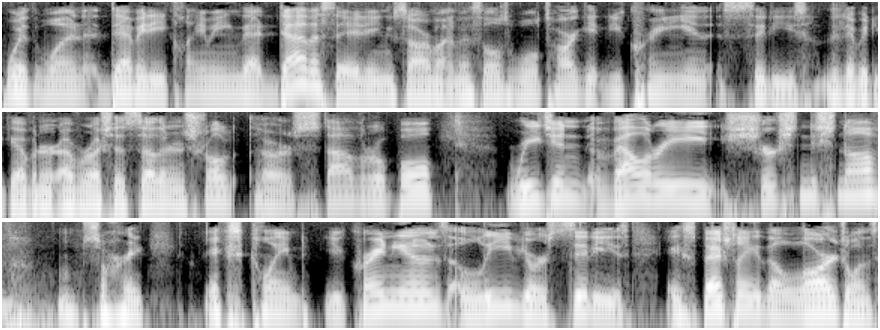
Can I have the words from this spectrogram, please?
with one deputy claiming that devastating Sarmat missiles will target Ukrainian cities. The deputy governor of Russia's southern Stavropol region, Valery Shershnyshnov, I'm sorry, exclaimed, Ukrainians, leave your cities, especially the large ones,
